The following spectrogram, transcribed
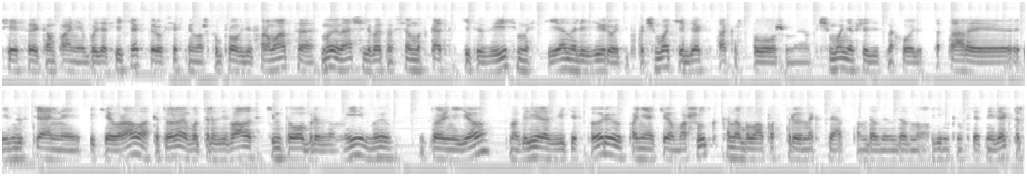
всей своей компании были архитекторы, у всех немножко профдеформация, мы начали в этом всем искать какие-то зависимости и анализировать, типа, почему эти объекты так расположены, а почему они вообще здесь находятся. Старые индустриальные сети Урала, которая вот развивалась каким-то образом, и мы про нее смогли развить историю, понять ее маршрут, как она была построена когда-то там давным-давно. Один конкретный вектор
